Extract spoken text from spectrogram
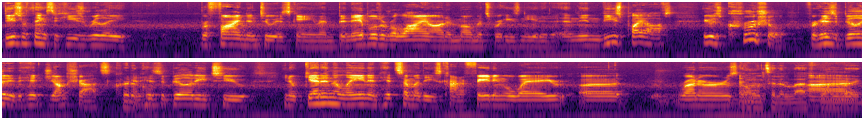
these are things that he's really refined into his game and been able to rely on in moments where he's needed it. And in these playoffs, it was crucial for his ability to hit jump shots Critical. and his ability to, you know, get in the lane and hit some of these kind of fading away uh, runners and Going to the left, uh, one leg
